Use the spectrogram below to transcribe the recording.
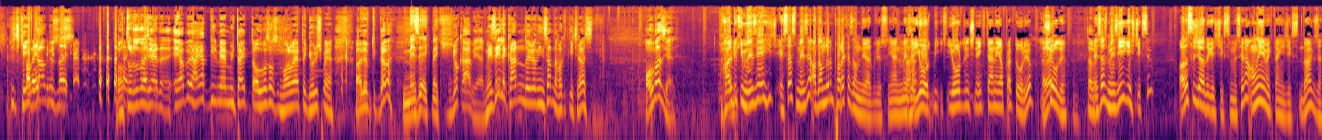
Hiç keyif de almıyorsunuz. Oturduğunuz yerde. E ya böyle hayat bilmeyen müteahhit de olmaz olsun. Normal hayatta görüşme ya. Hadi öptük değil mi? Meze ekmek. Yok abi ya. Mezeyle karnını doyuran insanla vakit geçiremezsin. Olmaz yani. Halbuki mezeye hiç esas meze adamların para kazandığı yer biliyorsun. Yani meze Aha. yoğurt bir, yoğurdun içine iki tane yaprak doğuruyor. Bir Evet. şey oluyor. Tabii. Esas mezeyi geçeceksin. Ara sıcağı da geçeceksin mesela. Ana yemekten yiyeceksin. Daha güzel.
